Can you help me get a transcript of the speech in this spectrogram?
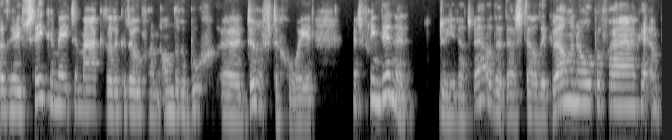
dat heeft zeker mee te maken dat ik het over een andere boeg uh, durf te gooien. Met vriendinnen doe je dat wel. Daar stelde ik wel mijn open vragen.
